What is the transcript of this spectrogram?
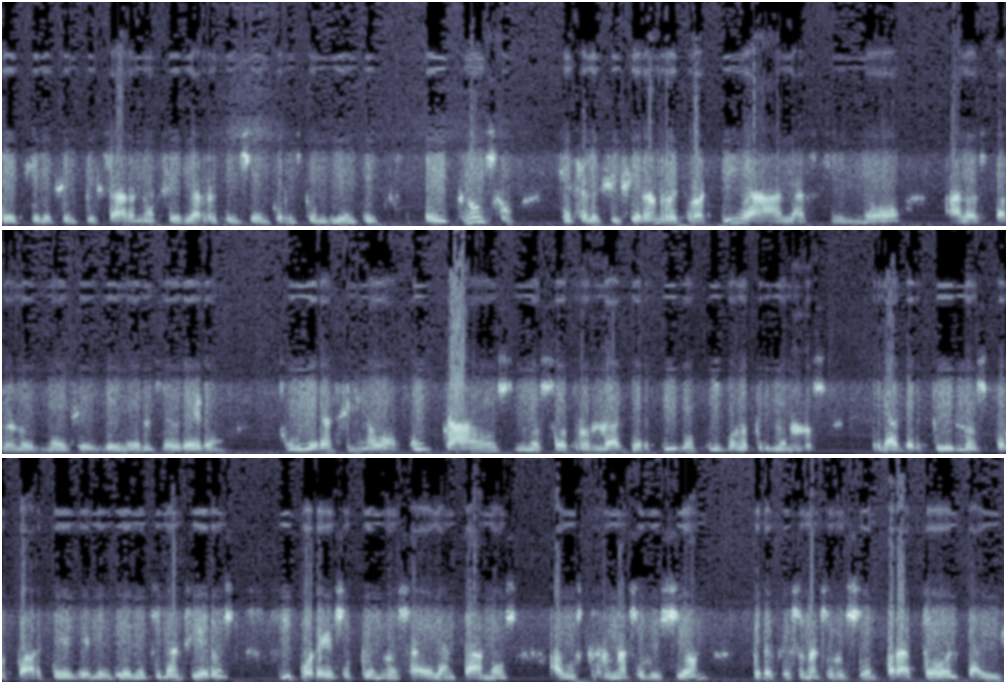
de que les empezaran a hacer la retención correspondiente e incluso que se les hicieran retroactiva a las que no, a las para los meses de enero y febrero hubiera sido un caos, nosotros lo advertimos, fuimos los primeros los en advertirlos por parte de los gremios financieros y por eso pues nos adelantamos a buscar una solución, pero que es una solución para todo el país.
